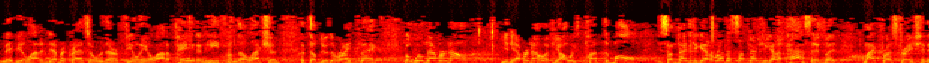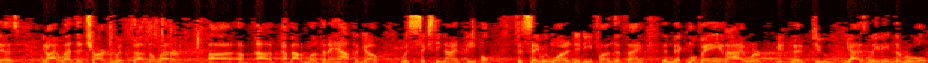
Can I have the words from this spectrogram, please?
Maybe a lot of Democrats over there are feeling a lot of pain and heat from the election that they'll do the right thing. But we'll never know. You never know if you always punt the ball. Sometimes you got to run it, sometimes you got to pass it. But my frustration is, you know, I led the charge with uh, the letter uh, uh, about a month and a half ago with 69 people to say we wanted to defund the thing. Then Mick Mulvaney and I were the two guys leading the rule.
